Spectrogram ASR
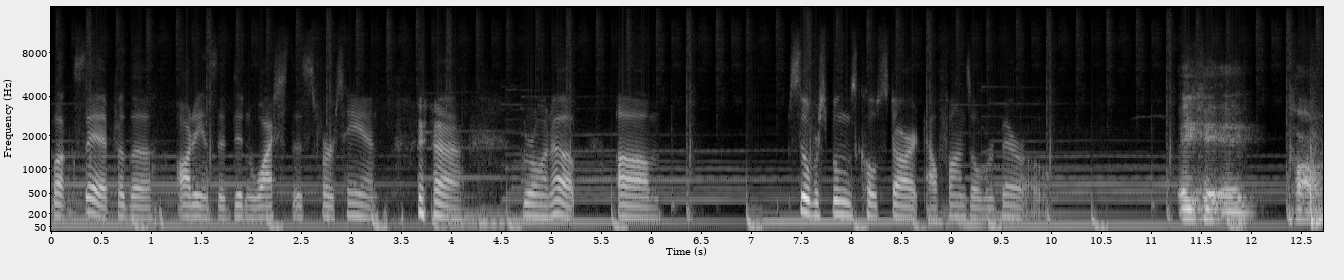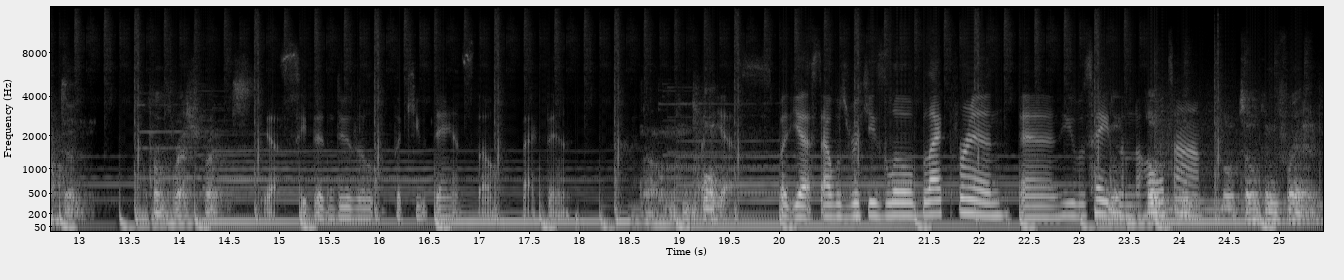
Buck said, for the audience that didn't watch this firsthand, growing up, um, Silver Spoons co-starred Alfonso Ribeiro. AKA Carlton from Fresh Prince. Yes, he didn't do the the cute dance though back then. Um, But yes, but yes, that was Ricky's little black friend, and he was hating him the whole little- time. Little, little token friend.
